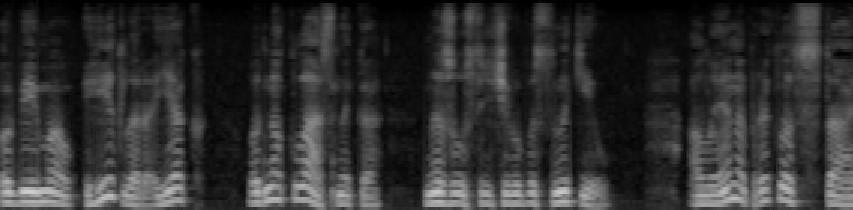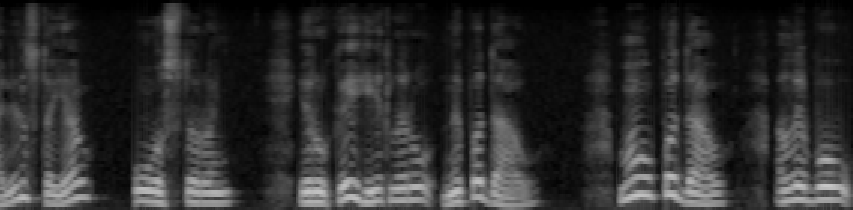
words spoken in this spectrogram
обіймав Гітлера як однокласника на зустрічі випускників. Але, наприклад, Сталін стояв осторонь і руки Гітлеру не подав. Мав подав, але був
